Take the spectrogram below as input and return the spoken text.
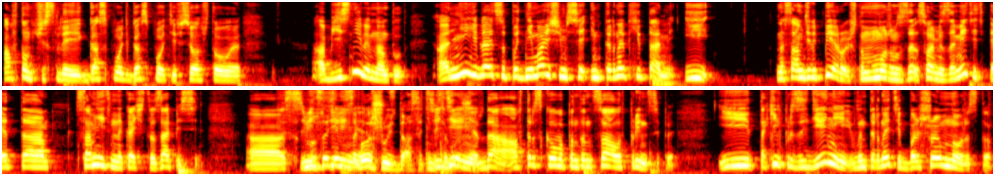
а в том числе и «Господь, Господь» и все, что вы объяснили нам тут, они являются поднимающимися интернет-хитами. И на самом деле первое, что мы можем с вами заметить, это сомнительное качество записи. Э, Ну, с этим сведения- соглашусь, да, с этим Сведения, соглашусь. да, авторского потенциала в принципе. И таких произведений в интернете большое множество.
